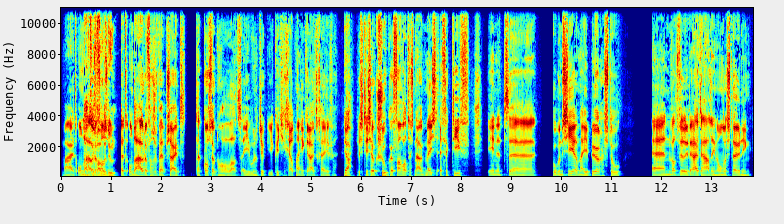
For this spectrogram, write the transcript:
Maar het onderhouden, van, doen. het onderhouden van zo'n website, dat kost ook nogal wat. En je, moet natuurlijk, je kunt je geld maar één keer uitgeven. Ja. Dus het is ook zoeken van wat is nou het meest effectief in het eh, communiceren naar je burgers toe. En wat wil je eruit halen in ondersteuning?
